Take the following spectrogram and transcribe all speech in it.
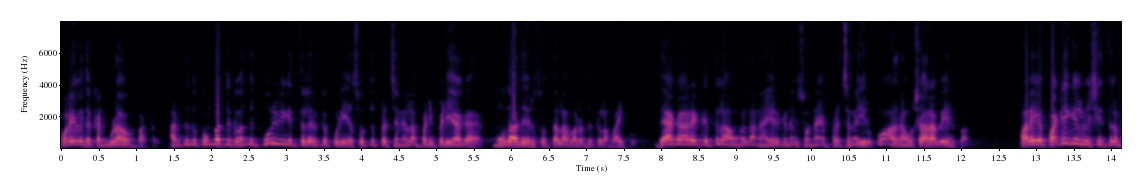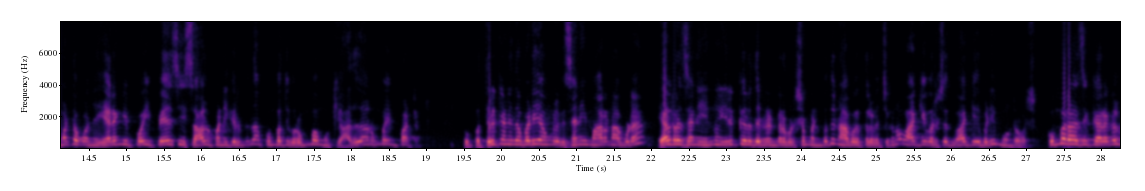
குறைவதை கண்கூடாகவும் பார்க்கலாம் அடுத்தது கும்பத்துக்கு வந்து பூர்வீகத்தில் இருக்கக்கூடிய சொத்து பிரச்சனைலாம் படிப்படியாக மூதாதையர் சொத்தெல்லாம் வர்றதுக்கெல்லாம் வாய்ப்பு உண்டு. அவங்க தான் நான் ஏற்கனவே சொன்னேன் பிரச்சனை இருக்கும் அதை நான் உஷாராகவே இருப்பாங்க பழைய பகைகள் விஷயத்தில் மட்டும் கொஞ்சம் இறங்கி போய் பேசி சால்வ் பண்ணிக்கிறது தான் கும்பத்துக்கு ரொம்ப முக்கியம். அதுதான் ரொம்ப இம்பார்ட்டன்ட் இப்போ திருக்கணிதப்படி அவங்களுக்கு சனி மாறினா கூட ஏழரை சனி இன்னும் இருக்கிறது ரெண்டரை வருஷம் என்பது ஞாபகத்தில் வச்சுக்கணும். வாக்கிய வருஷத்து வாக்கியபடி மூன்றரை வருஷம். கும்பராசிக்காரர்கள்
